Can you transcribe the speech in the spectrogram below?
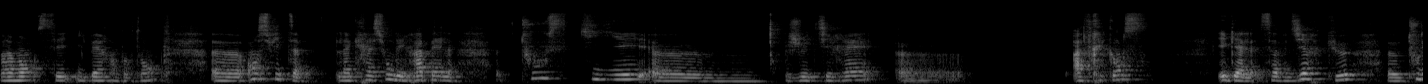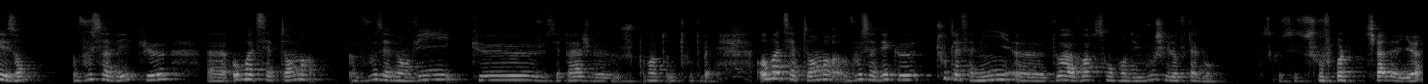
vraiment, c'est hyper important. ensuite, la création des rappels. Tout ce qui est, je dirais, à fréquence égale. Ça veut dire que tous les ans, vous savez que au mois de septembre, vous avez envie que, je sais pas, je, prends un truc tout Au mois de septembre, vous savez que toute la famille euh, doit avoir son rendez-vous chez l'ophtalmo. Parce que c'est souvent le cas d'ailleurs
